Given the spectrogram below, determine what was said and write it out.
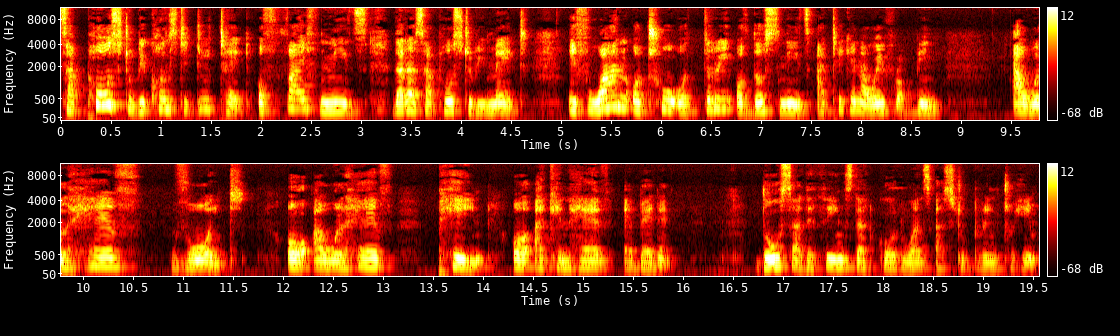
supposed to be constituted of five needs that are supposed to be met, if one or two or three of those needs are taken away from me, I will have void or I will have pain or I can have a burden. Those are the things that God wants us to bring to Him.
